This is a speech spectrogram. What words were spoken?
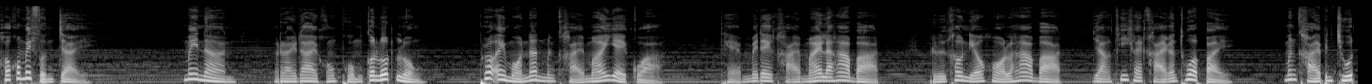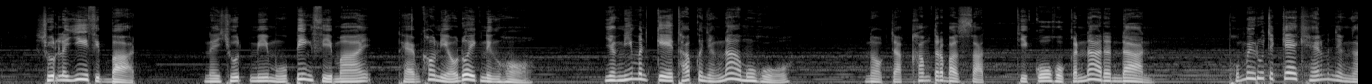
เขาก็ไม่สนใจ ไม่นาน รายได้ของผมก็ลดลง เพราะไอ้หมอนั่นมันขายไม้ใหญ่กว่า แถมไม่ได้ขายไม้ละ 5 บาท หรือข้าวเหนียวห่อละ 5 บาท อย่างที่ขายขายกันทั่วไป มันขายเป็นชุด ชุดละ 20 บาท ในชุดมีหมูปิ้งสีไม้ แถมข้าวเหนียวด้วยอีกหนึ่งห่อ อย่างนี้มันเกทับกันอย่างน่าโมโห นอกจากคำตรบัดสัตว์ที่โกหกกันหน้าด้านๆ ผมไม่รู้จะแก้แค้นมันยังไง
